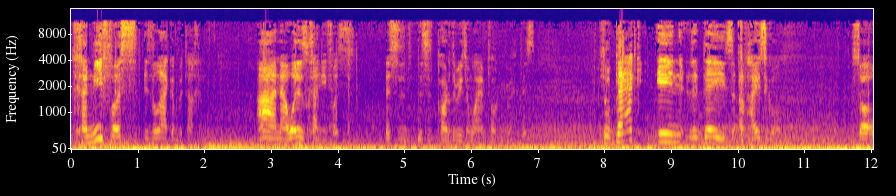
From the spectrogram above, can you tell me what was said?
chanifus is the lack of bitachon. Ah, now what is chanifus? This is this is part of the reason why I'm talking about this. So back in the days of high school, so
